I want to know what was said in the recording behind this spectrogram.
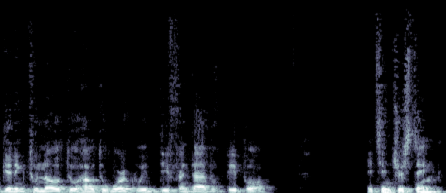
getting to know to how to work with different type of people it's interesting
